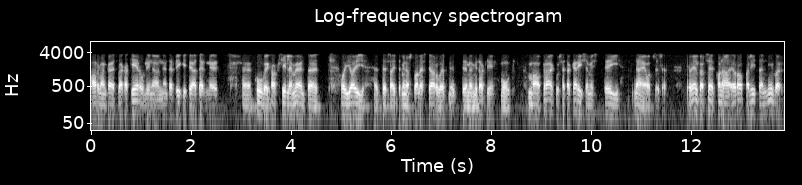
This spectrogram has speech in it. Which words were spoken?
arvan ka, et väga keeruline on nendel riigipeadel nüüd äh, kuu või kaks hiljem öelda, et oi-oi, et te saite minust valesti aru, et nüüd teeme midagi muud. ma praegu seda kärisemist ei näe otseselt. ja veel kord see, et kuna Euroopa Liit on niivõrd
